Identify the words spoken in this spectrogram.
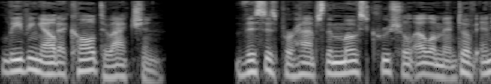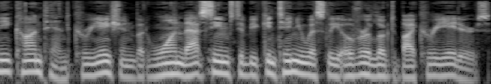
Leaving out a call to action. This is perhaps the most crucial element of any content creation but one that seems to be continuously overlooked by creators.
